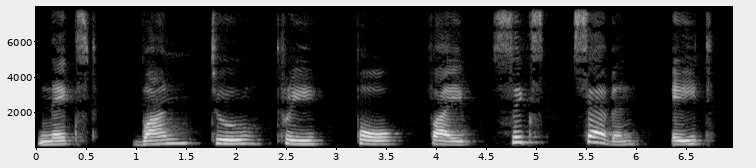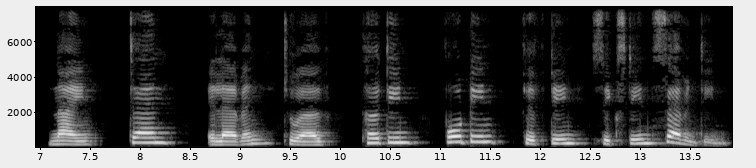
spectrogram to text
Next, 1, 2, 3, 4, 5, 6, 7, 8, 9, 10, 11, 12, 13, 14, 15, 16, 17.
